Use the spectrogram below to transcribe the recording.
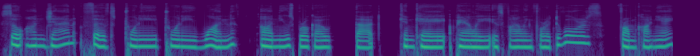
So on Jan 5th, 2021, uh, news broke out that Kim K apparently is filing for a divorce from Kanye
